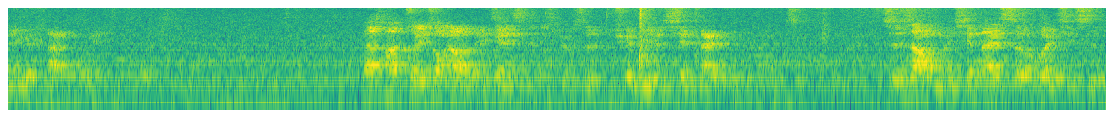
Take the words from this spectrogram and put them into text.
那个单位。那他最重要的一件事情就是确立了现代的。事实上，我们现代社会其实，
